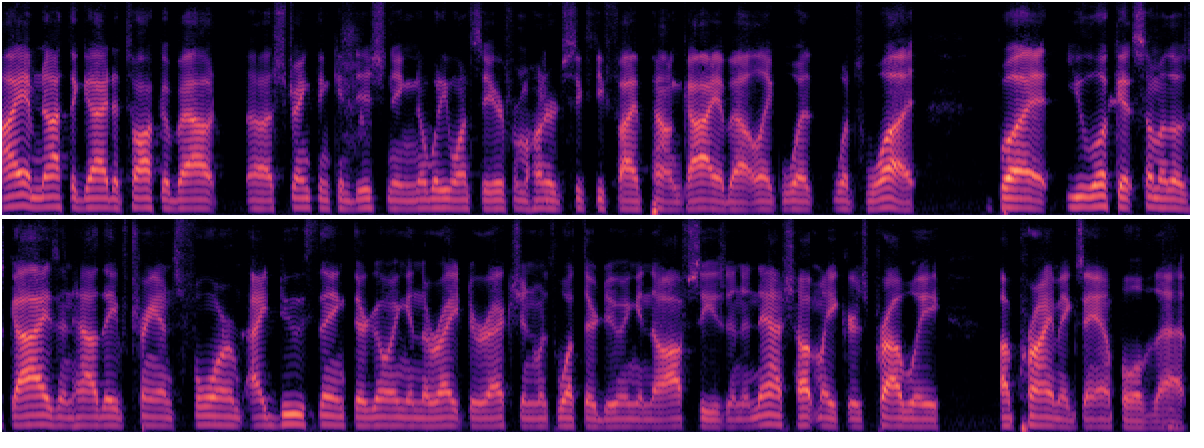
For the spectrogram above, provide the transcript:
I am not the guy to talk about uh, strength and conditioning. Nobody wants to hear from a 165 pound guy about like what what's what but you look at some of those guys and how they've transformed. I do think they're going in the right direction with what they're doing in the offseason. And Nash Hutmacher is probably a prime example of that.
